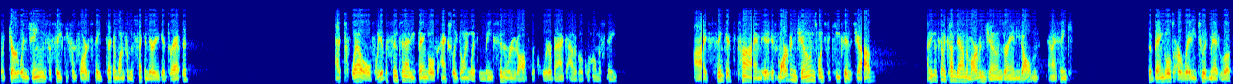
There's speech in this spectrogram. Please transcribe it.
But Derwin James, a safety from Florida State, second one from the secondary to get drafted. At 12, we have the Cincinnati Bengals actually going with Mason Rudolph, the quarterback out of Oklahoma State. I think it's time. If Marvin Jones wants to keep his job, I think it's going to come down to Marvin Jones or Andy Dalton. And I think the Bengals are ready to admit, look,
